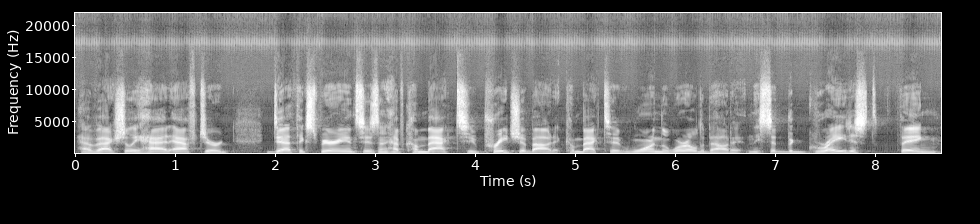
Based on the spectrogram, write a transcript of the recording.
have actually had after death experiences and have come back to preach about it, come back to warn the world about it. And they said the greatest thing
